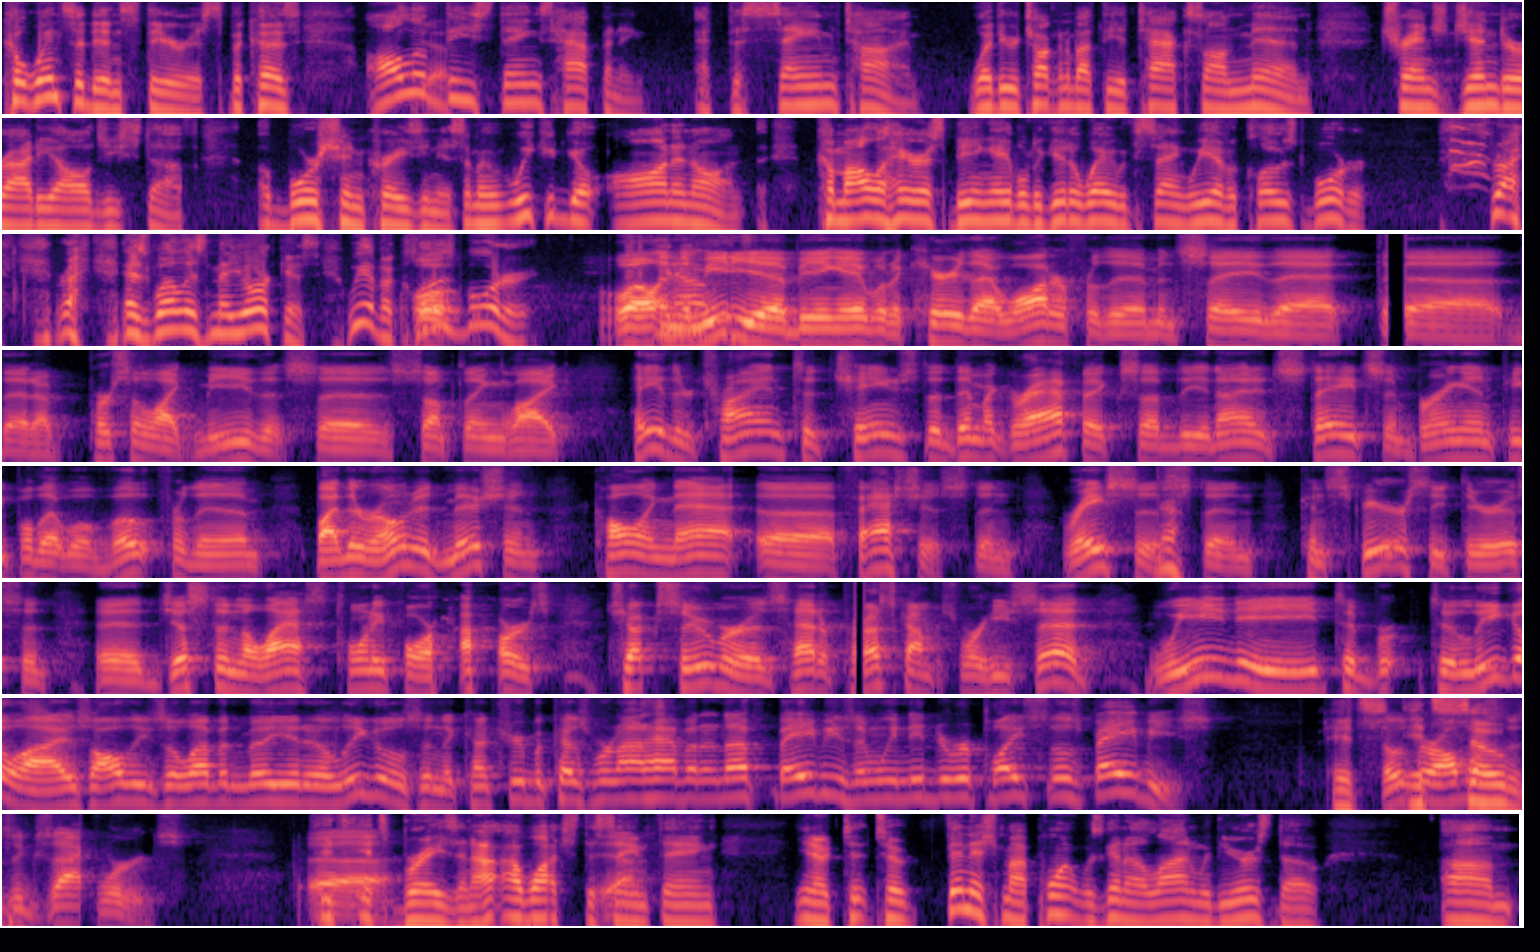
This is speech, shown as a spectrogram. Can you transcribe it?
coincidence theorists because all of yeah. these things happening at the same time whether you're talking about the attacks on men transgender ideology stuff abortion craziness. I mean, we could go on and on. Kamala Harris being able to get away with saying we have a closed border, right? Right. As well as Mayorkas, we have a closed well, border. Well, in the media being able to carry that water for them and say that uh, that a person like me that says something like, "Hey, they're trying to change the demographics of the United States and bring in people that will vote for them," by their own admission, calling that uh, fascist and racist yeah. and conspiracy theorists. And uh, just in the last 24 hours, Chuck Schumer has had a press conference where he said we need to to legalize all these 11 million illegals in the country because we're not having enough babies and we need to replace those babies. It's those it's are almost so, his exact words. It's, uh, it's brazen. I, I watched the yeah. same thing. You know, to, to finish my point was going to align with yours though. Um,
